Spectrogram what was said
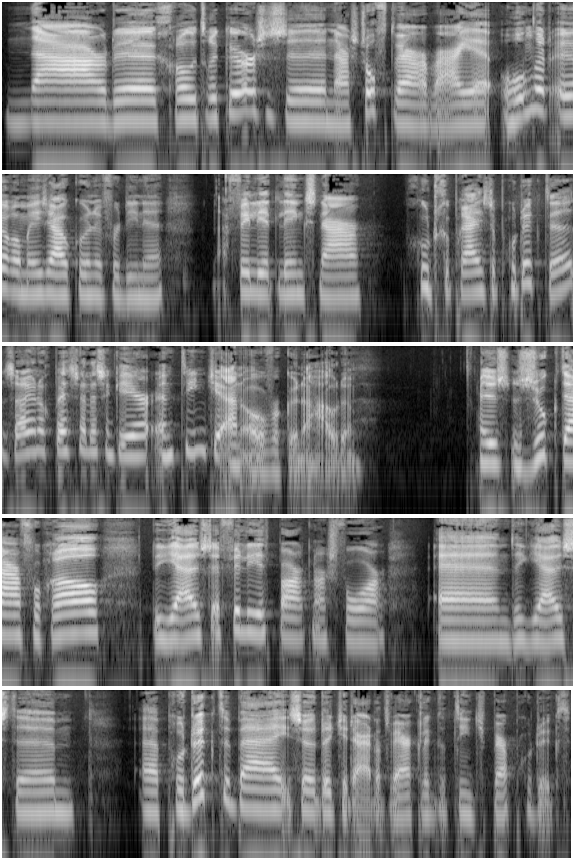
naar de grotere cursussen, naar software waar je 100 euro mee zou kunnen verdienen. Affiliate links naar goed geprijsde producten, zou je nog best wel eens een keer een tientje aan over kunnen houden. Dus zoek daar vooral de juiste affiliate partners voor en de juiste uh, producten bij, zodat je daar daadwerkelijk dat tientje per product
